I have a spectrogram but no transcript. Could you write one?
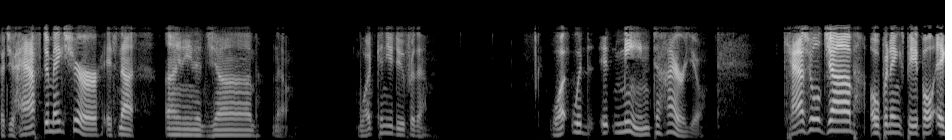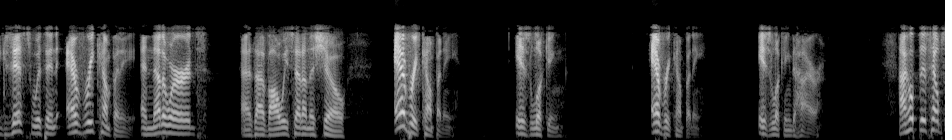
But you have to make sure it's not, I need a job. No. What can you do for them? What would it mean to hire you? Casual job openings, people, exist within every company. In other words, as I've always said on the show, every company is looking. Every company is looking to hire. I hope this helps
